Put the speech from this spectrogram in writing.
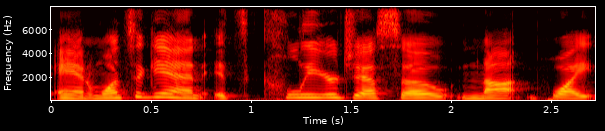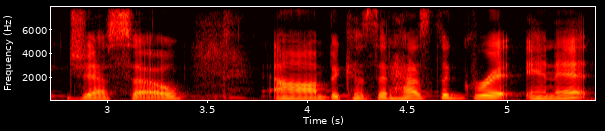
And once again, it's clear gesso, not white gesso, uh, because it has the grit in it.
